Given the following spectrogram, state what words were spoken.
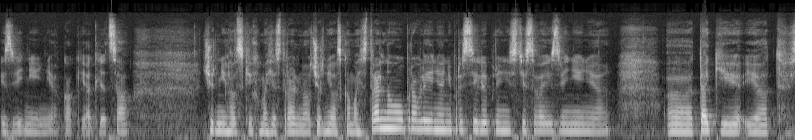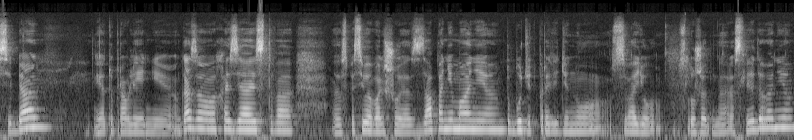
извинения, как и от лица Черниговских магистрального, Черниговского магистрального управления они просили принести свои извинения, э, так и, от себя, и от управления газового хозяйства. Э, Спасибо большое за понимание. Будет проведено свое служебное расследование.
